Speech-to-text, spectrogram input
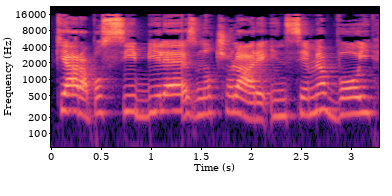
chiara possibile e snocciolare insieme a voi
